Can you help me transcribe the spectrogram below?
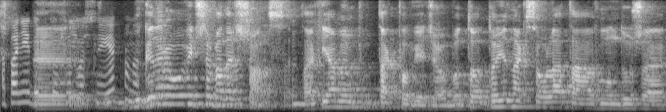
A panie doktorze, właśnie jak pan Generałowi trzeba dać szansę, tak? Ja bym tak powiedział, bo to, to jednak są lata w mundurze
